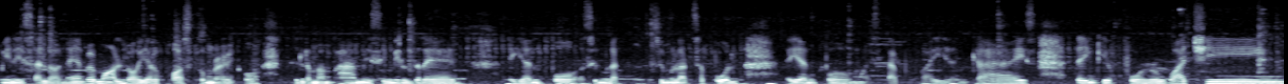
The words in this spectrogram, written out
mini salon. Ayan po mga loyal customer ko. Sila Ma'am Ami, si Mildred. Ayan po, simulat, simulat sa pool. Ayan po, mga staff ko. Ayan guys. Thank you for watching.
